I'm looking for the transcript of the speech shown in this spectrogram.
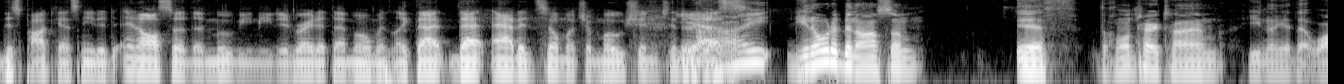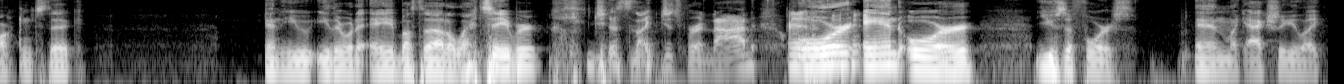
this podcast needed, and also the movie needed right at that moment. Like that that added so much emotion to their Yes. deaths. I. You know what would have been awesome if the whole entire time you know you had that walking stick. And he either would have a busted out a lightsaber, just like just for a nod, or and or use the force, and like actually like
